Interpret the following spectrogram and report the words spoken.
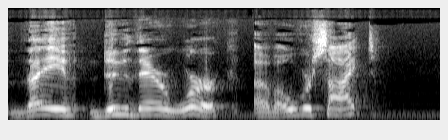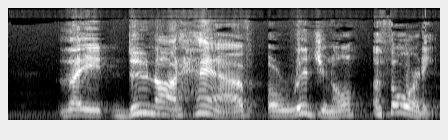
they do their work of oversight, they do not have original authority.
